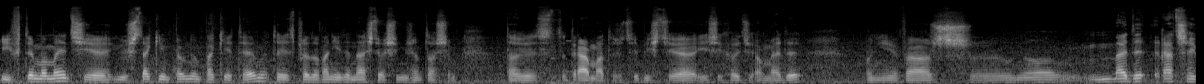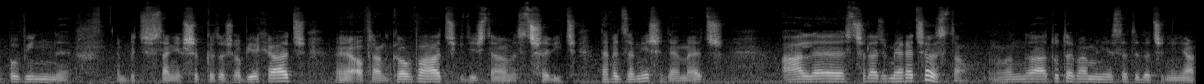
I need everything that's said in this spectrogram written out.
I w tym momencie już z takim pełnym pakietem to jest przodowanie 1188. To jest dramat rzeczywiście, jeśli chodzi o medy, ponieważ y, no, medy raczej powinny być w stanie szybko coś objechać, e, oflankować, gdzieś tam strzelić nawet za mniejszy damage, ale strzelać w miarę często. No, no a tutaj mamy niestety do czynienia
